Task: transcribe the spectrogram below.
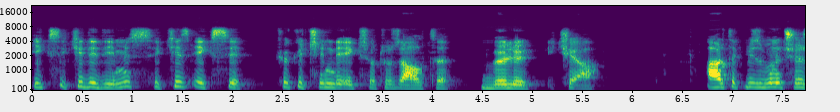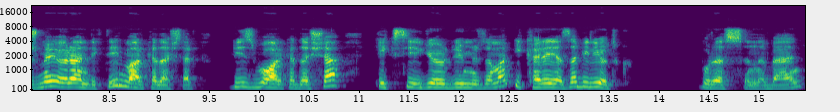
x2 dediğimiz 8 eksi kök içinde eksi 36 bölü 2a. Artık biz bunu çözmeyi öğrendik değil mi arkadaşlar? Biz bu arkadaşa eksiği gördüğümüz zaman i kare yazabiliyorduk. Burasını ben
